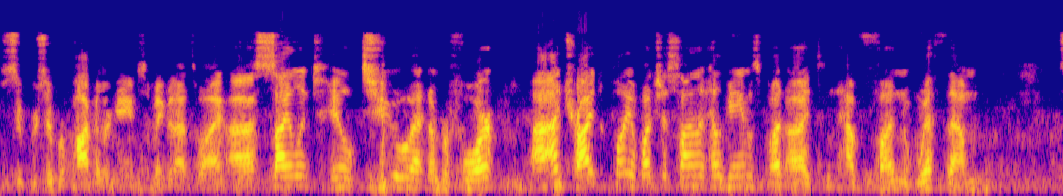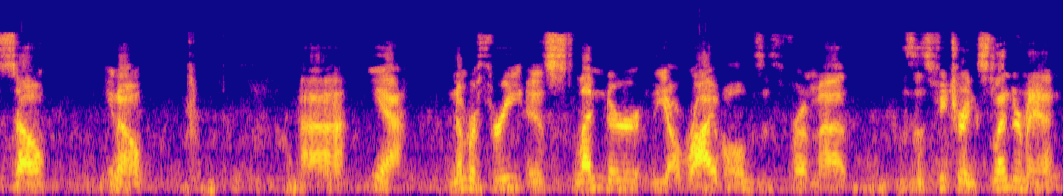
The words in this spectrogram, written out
super, super popular game, so maybe that's why. Uh, Silent Hill 2 at number 4. Uh, I tried to play a bunch of Silent Hill games, but I didn't have fun with them. So, you know, uh, yeah. Number three is Slender: The Arrival. This is from uh, this is featuring Slender Man.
